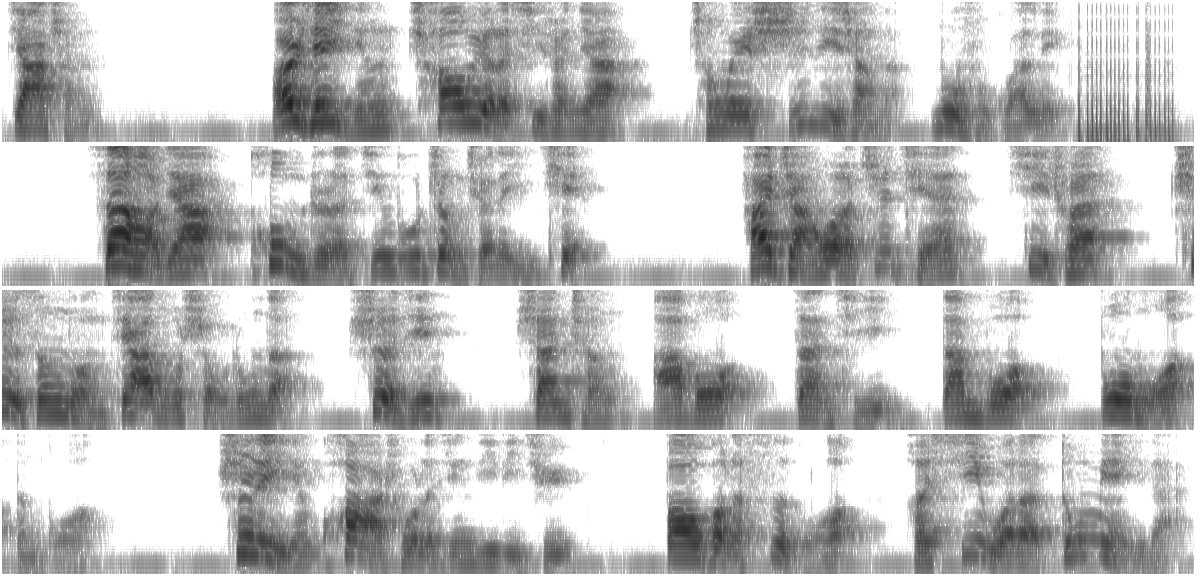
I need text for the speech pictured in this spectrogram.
家臣。而且已经超越了细川家，成为实际上的幕府管理。三好家控制了京都政权的一切，还掌握了之前细川、赤松等家族手中的摄津、山城、阿波、赞岐、丹波、波摩等国，势力已经跨出了京畿地区，包括了四国和西国的东面一带，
